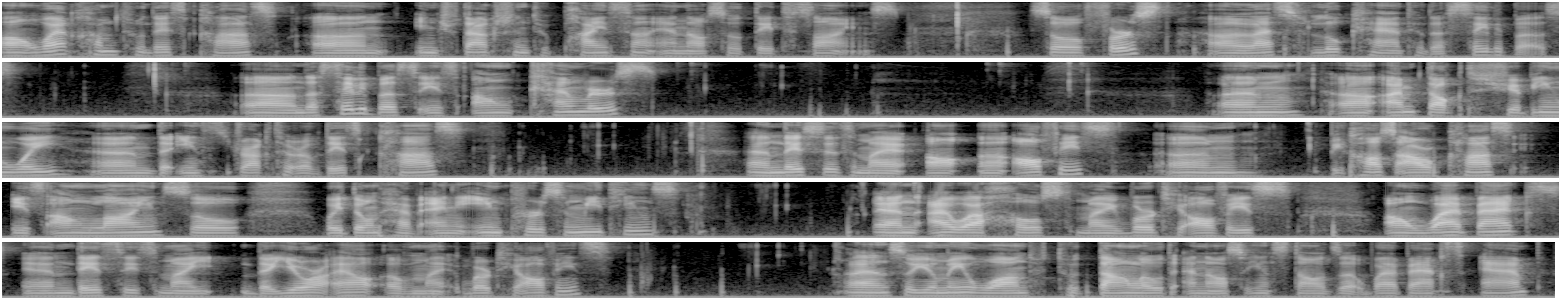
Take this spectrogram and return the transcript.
Uh, welcome to this class, um, Introduction to Python and also Data Science. So first, uh, let's look at the syllabus. Uh, the syllabus is on Canvas. Um, uh, I'm Dr. Xuebing Wei, and the instructor of this class. And this is my uh, office. Um, because our class is online, so we don't have any in-person meetings and I will host my virtual office on WebEx and this is my the URL of my virtual office and so you may want to download and also install the WebEx app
